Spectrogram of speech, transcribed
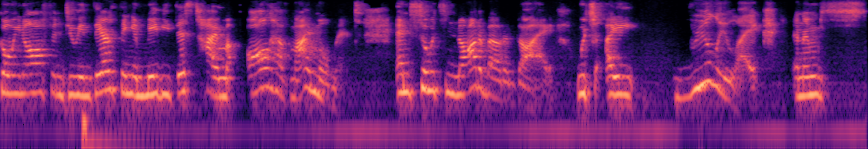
going off and doing their thing and maybe this time I'll have my moment. And so it's not about a guy, which I really like. And I'm s-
